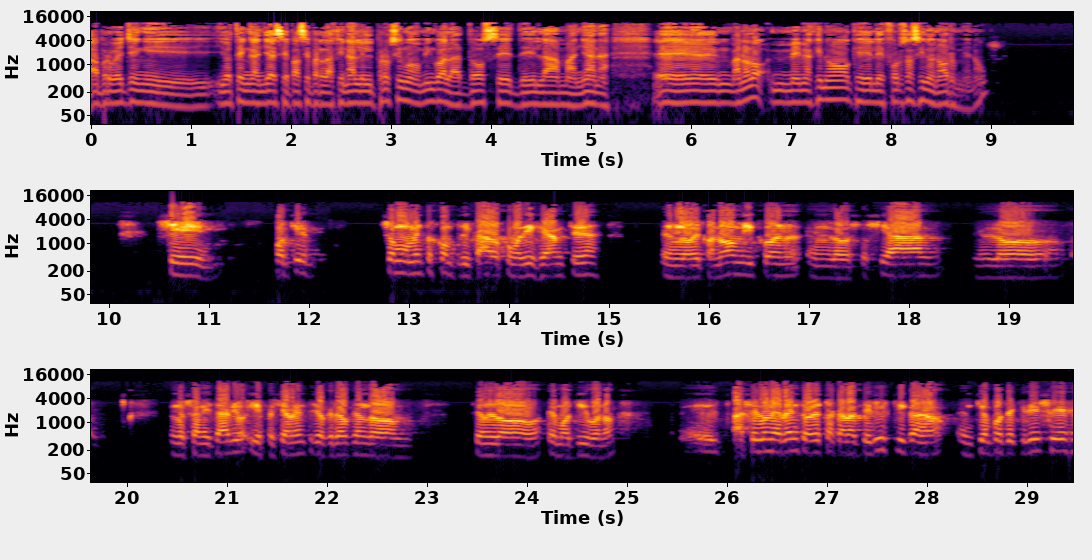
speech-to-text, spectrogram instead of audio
aprovechen y, y obtengan ya ese pase para la final el próximo domingo a las 12 de la mañana. Eh, Manolo, me imagino que el esfuerzo ha sido enorme, ¿no? Sí, porque son momentos complicados, como dije antes, en lo económico, en, lo social, en lo, en lo sanitario y especialmente yo creo que en lo, en lo emotivo, ¿no? Hacer un evento de estas características en tiempos de crisis,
